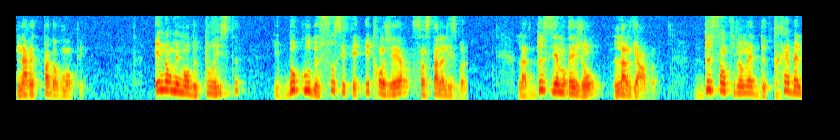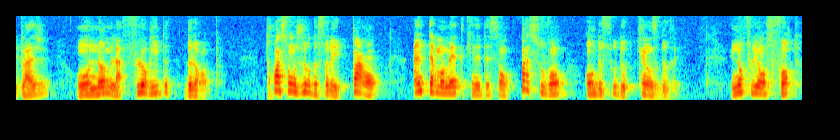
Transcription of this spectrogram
n'arrête pas d'augmenter. Énormément de touristes beaucoup de sociétés étrangères s'installent à Lisbonne. La deuxième région, l'Algarve. 200 km de très belles plages où on nomme la Floride de l'Europe. 300 jours de soleil par an, un thermomètre qui ne descend pas souvent en dessous de 15 degrés. Une influence forte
